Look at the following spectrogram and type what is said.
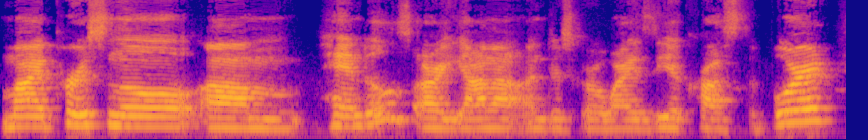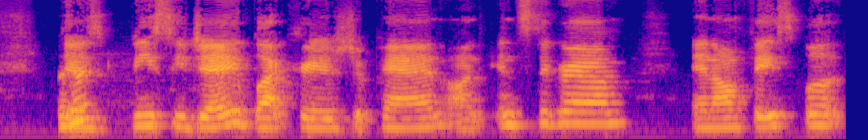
my personal um, handles are Yana underscore YZ across the board. There's BCJ, Black Creatives Japan on Instagram and on Facebook.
